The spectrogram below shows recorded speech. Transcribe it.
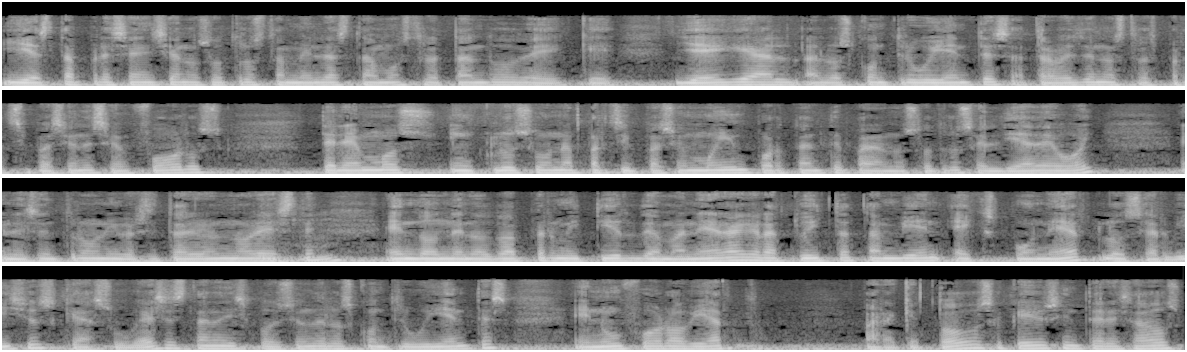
Y esta presencia nosotros también la estamos tratando de que llegue a, a los contribuyentes a través de nuestras participaciones en foros. Tenemos incluso una participación muy importante para nosotros el día de hoy en el Centro Universitario Noreste, uh -huh. en donde nos va a permitir de manera gratuita también exponer los servicios que a su vez están a disposición de los contribuyentes en un foro abierto para que todos aquellos interesados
